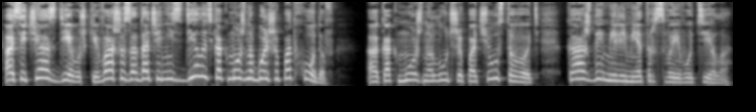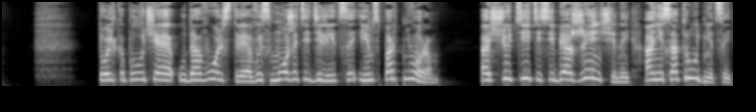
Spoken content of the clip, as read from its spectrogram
А сейчас, девушки, ваша задача не сделать как можно больше подходов, а как можно лучше почувствовать каждый миллиметр своего тела. Только получая удовольствие, вы сможете делиться им с партнером. Ощутите себя женщиной, а не сотрудницей,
